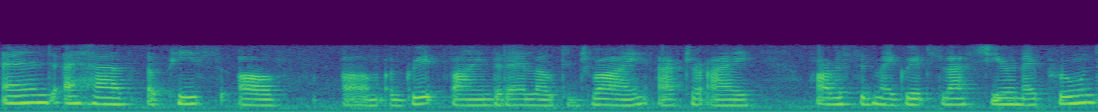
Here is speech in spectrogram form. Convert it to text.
And I have a piece of um, a grapevine that I allowed to dry after I harvested my grapes last year and I pruned.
